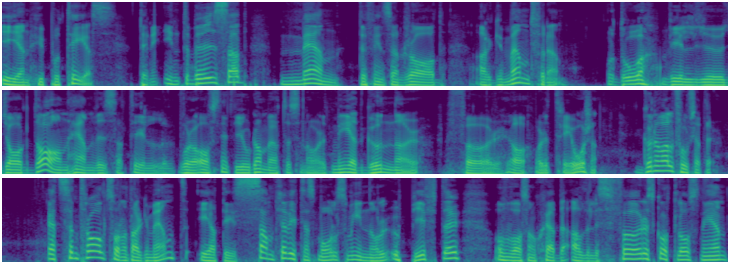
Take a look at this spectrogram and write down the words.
är en hypotes. Den är inte bevisad, men det finns en rad argument för den. Och då vill ju jag Dan hänvisa till våra avsnitt vi gjorde om mötesscenariot med Gunnar för, ja, var det tre år sedan. Gunnar Wall fortsätter. Ett centralt sådant argument är att det är samtliga vittnesmål som innehåller uppgifter om vad som skedde alldeles före skottlossningen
